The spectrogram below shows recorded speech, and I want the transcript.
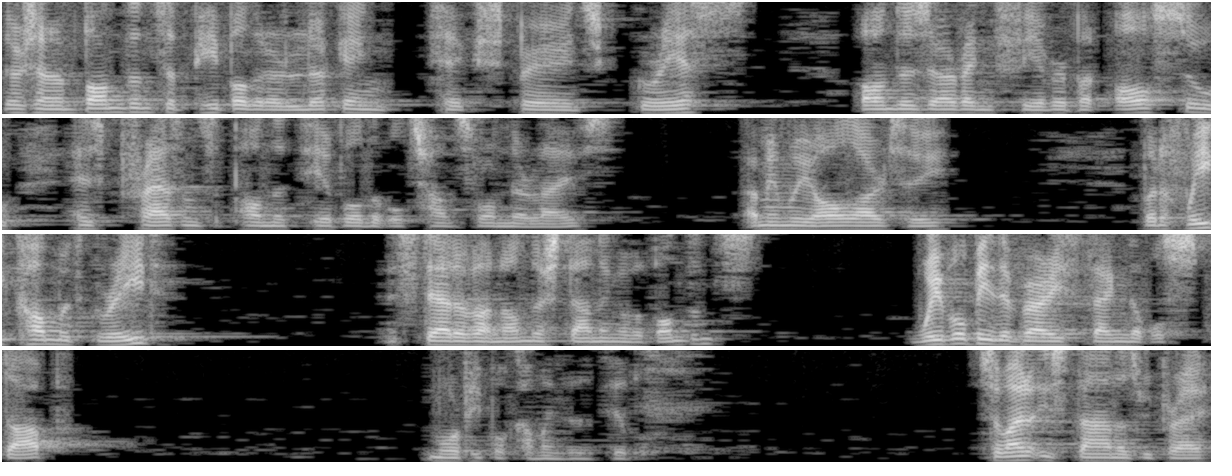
There's an abundance of people that are looking to experience grace, undeserving favor, but also His presence upon the table that will transform their lives. I mean, we all are too. But if we come with greed instead of an understanding of abundance, we will be the very thing that will stop more people coming to the table. So why don't you stand as we pray?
